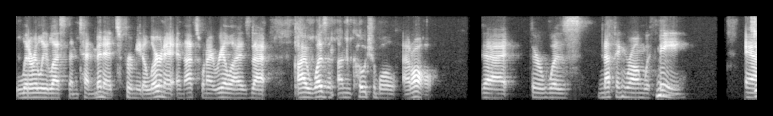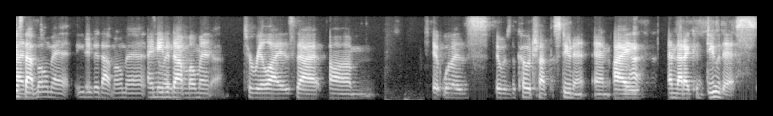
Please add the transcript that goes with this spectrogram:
literally less than 10 minutes for me to learn it. And that's when I realized that I wasn't uncoachable at all, that there was nothing wrong with me. And just that moment. You needed that moment. I needed like, that moment yeah. to realize that um, it was it was the coach, not the student. And I yeah. and that I could do this.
